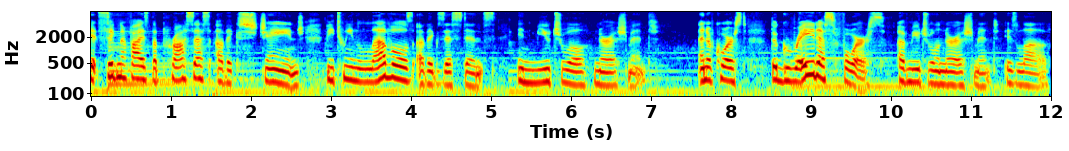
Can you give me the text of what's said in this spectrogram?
It signifies the process of exchange between levels of existence in mutual nourishment. And of course, the greatest force of mutual nourishment is love.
